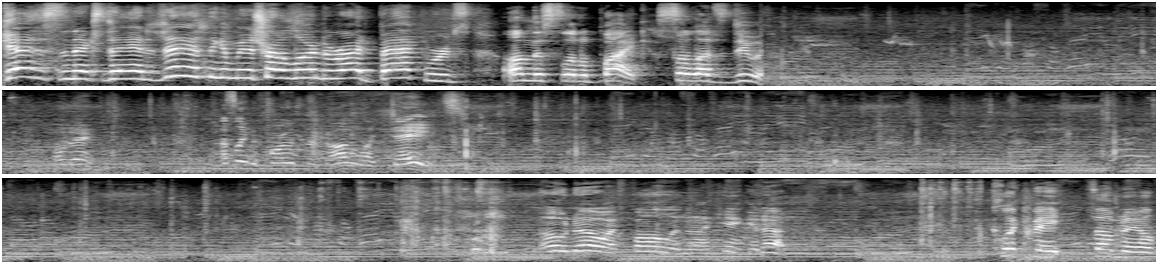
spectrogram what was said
Guys, it's the next day, and today I think I'm gonna try to learn to ride backwards on this little bike. So let's do it. Oh dang. That's like the farthest I've gone in like days. Oh no, I've fallen and I can't get up. Clickbait, thumbnail.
